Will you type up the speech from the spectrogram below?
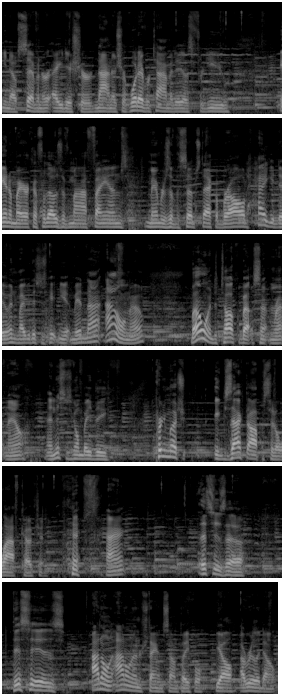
you know, seven or eight-ish or nine-ish or whatever time it is for you in America. For those of my fans, members of the Substack abroad, how you doing? Maybe this is hitting you at midnight. I don't know. But I wanted to talk about something right now, and this is going to be the pretty much exact opposite of life coaching. All right. This is uh this is I don't I don't understand some people, y'all. I really don't.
